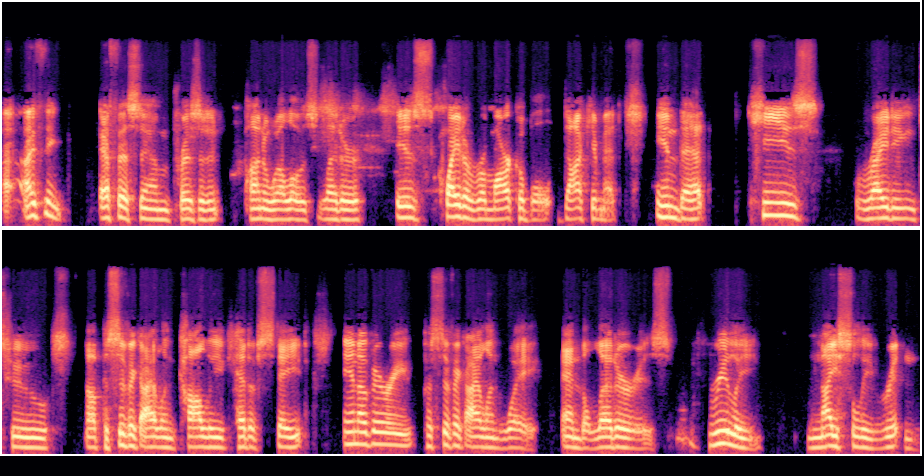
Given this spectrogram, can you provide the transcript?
I think FSM President Panuelo's letter is quite a remarkable document in that he's writing to a Pacific Island colleague, head of state, in a very Pacific Island way. And the letter is really nicely written.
